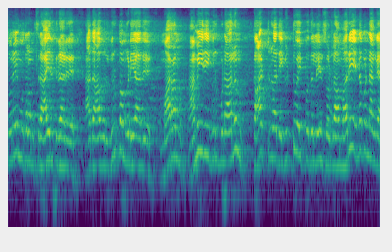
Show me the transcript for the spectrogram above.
துணை முதலமைச்சர் ஆயிருக்கிறாரு. அது அவர் விருப்பம் கிடையாது. மரம் அமைதி விரும்பினாலும் காற்று அதை விட்டு வைப்பதில்லைன்னு சொல்ற மாதிரி என்ன பண்ணாங்க?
